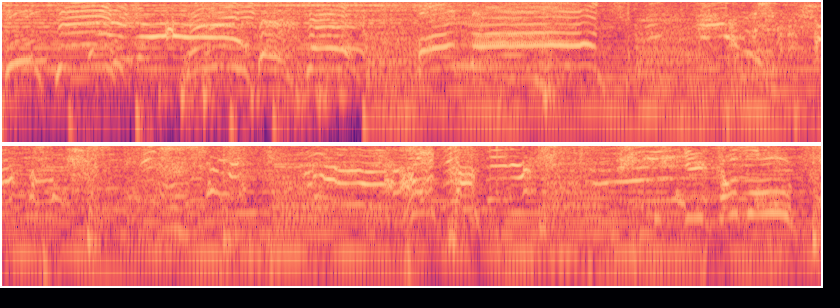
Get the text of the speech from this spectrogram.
Kluci, nedejte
